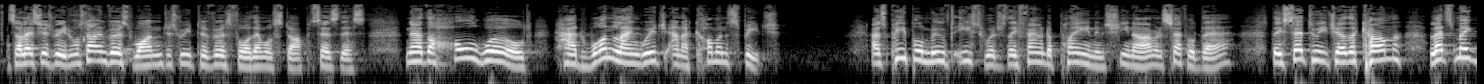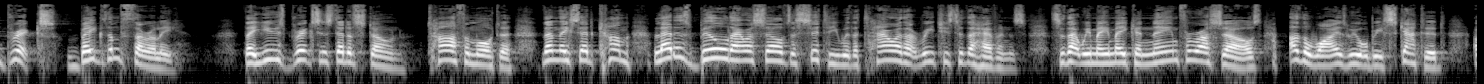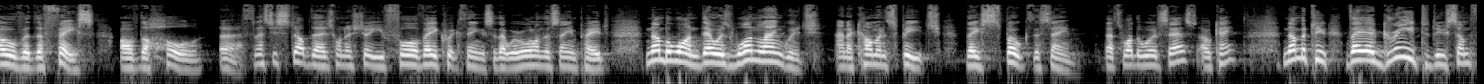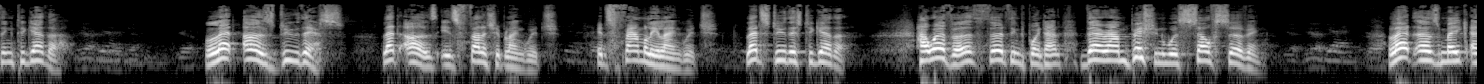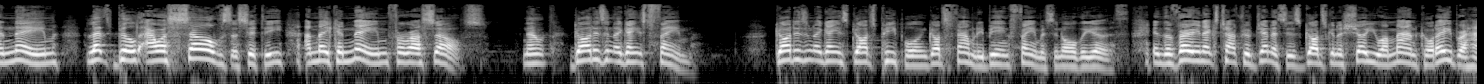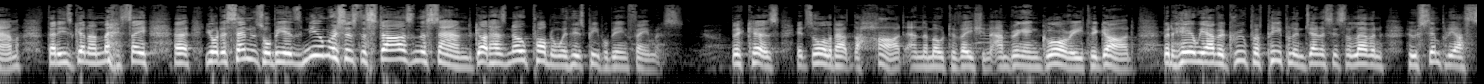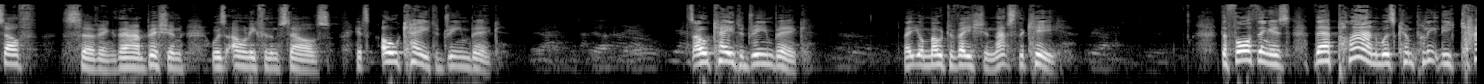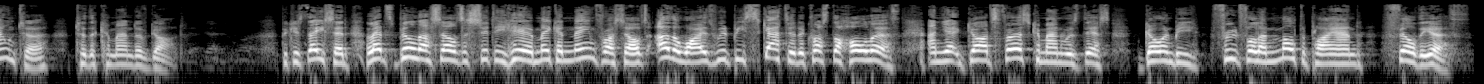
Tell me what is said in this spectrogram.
So let's just read. We'll start in verse 1, just read to verse 4, then we'll stop. It says this Now the whole world had one language and a common speech. As people moved eastwards, they found a plain in Shinar and settled there. They said to each other, Come, let's make bricks, bake them thoroughly. They used bricks instead of stone tar for mortar. Then they said, Come, let us build ourselves a city with a tower that reaches to the heavens, so that we may make a name for ourselves. Otherwise, we will be scattered over the face of the whole earth. Let's just stop there. I just want to show you four very quick things so that we're all on the same page. Number one, there was one language and a common speech. They spoke the same. That's what the word says, okay? Number two, they agreed to do something together. Let us do this. Let us is fellowship language, it's family language. Let's do this together. However, third thing to point out, their ambition was self serving. Let us make a name, let's build ourselves a city and make a name for ourselves. Now, God isn't against fame. God isn't against God's people and God's family being famous in all the earth. In the very next chapter of Genesis, God's going to show you a man called Abraham that he's going to say, uh, Your descendants will be as numerous as the stars in the sand. God has no problem with his people being famous because it's all about the heart and the motivation and bringing glory to God. But here we have a group of people in Genesis 11 who simply are self serving. Their ambition was only for themselves. It's okay to dream big. It's okay to dream big. Let your motivation, that's the key. The fourth thing is their plan was completely counter to the command of God. Because they said, let's build ourselves a city here, make a name for ourselves, otherwise we'd be scattered across the whole earth. And yet God's first command was this go and be fruitful and multiply and fill the earth.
